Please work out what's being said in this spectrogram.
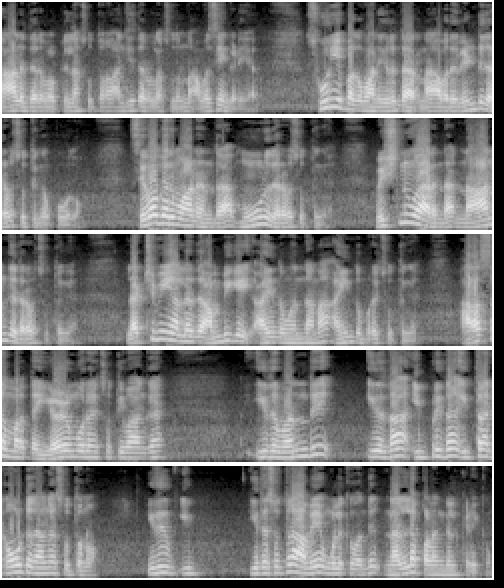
நாலு தடவை அப்படிலாம் சுற்றணும் அஞ்சு தடவைலாம் சுத்தணும்னு அவசியம் கிடையாது. சூரிய பகவான் இருந்தாருன்னா அவர் ரெண்டு தடவை சுத்துங்க போதும். சிவபெருமான் இருந்தால் மூணு தடவை சுற்றுங்க விஷ்ணுவாக இருந்தால் நான்கு தடவை சுத்துங்க. லட்சுமி அல்லது அம்பிகை ஐந்து வந்தானா ஐந்து முறை சுத்துங்க. அரச மரத்தை ஏழு முறை சுற்றி வாங்க. இது வந்து இதுதான் இப்படி தான் இத்தனை கவுண்ட்டு தாங்க சுத்தணும். இது இப்- இதை சுத்தினாவே உங்களுக்கு வந்து நல்ல பலன்கள் கிடைக்கும்.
